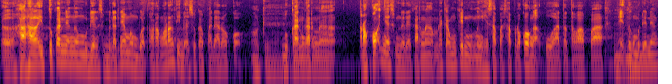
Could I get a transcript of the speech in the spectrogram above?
hal-hal itu kan yang kemudian sebenarnya membuat orang-orang tidak suka pada rokok. Oke. Bukan karena rokoknya sebenarnya, karena mereka mungkin menghisap asap rokok nggak kuat atau apa. Nah itu kemudian yang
